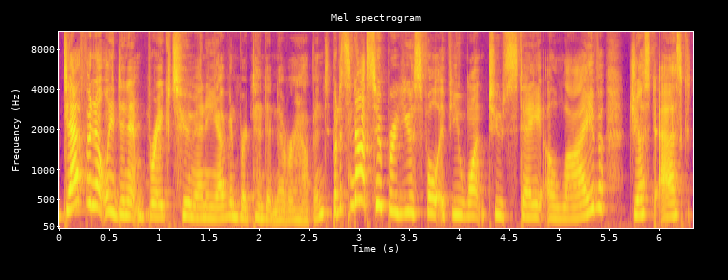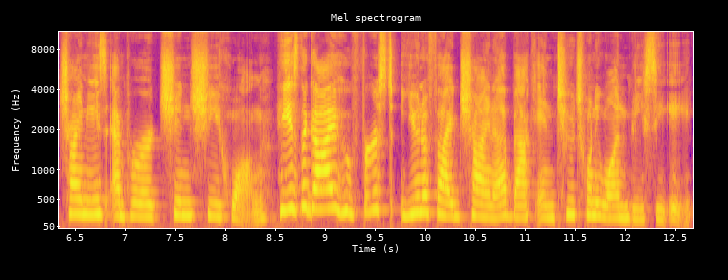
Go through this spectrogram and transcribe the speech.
definitely didn't break too many of and pretend it never happened. But it's not super useful if you want to stay alive. Just ask Chinese Emperor Qin Shi Huang. He's the guy who first unified China back in 221 BCE.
